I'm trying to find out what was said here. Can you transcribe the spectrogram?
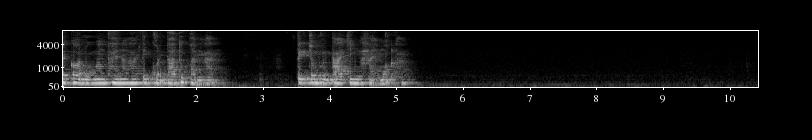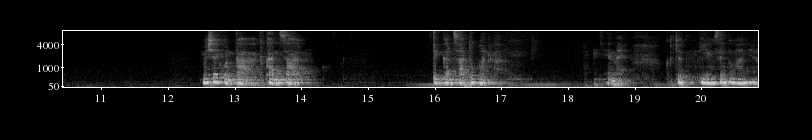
แต่ก่อนอยู่เมืองไทยนะคะ ติดขนตาทุกวันค่ะ ติดจนขนตาจริงหายหมดค่ะ ไม่ใช่ขนตากันศาสตร์ติดกันศาสตร์ทุกวันค่ะ เห็นไหมก็จะเลี้ยงเส้นประมาณเนี้ย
